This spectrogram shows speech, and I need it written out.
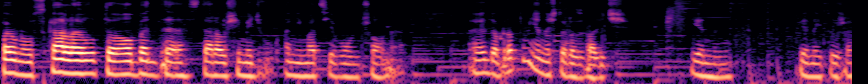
pełną skalę, to będę starał się mieć animacje włączone. E, dobra, powinieneś to rozwalić. Jednym. W jednej turze.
